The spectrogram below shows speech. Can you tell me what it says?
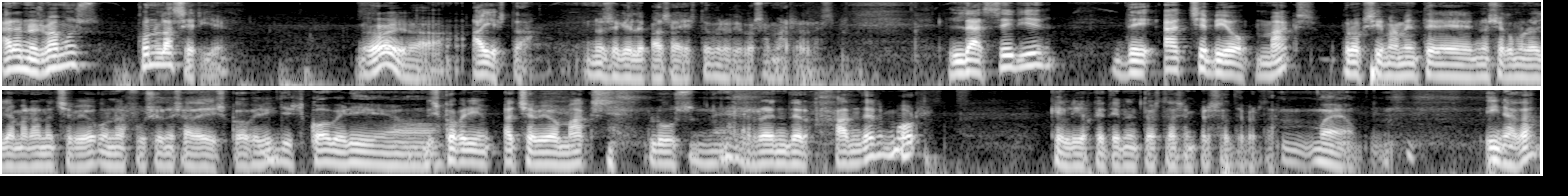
ahora nos vamos con la serie. Oiga, Ahí está. No sé qué le pasa a esto, pero qué cosas más raras. La serie de HBO Max, próximamente no sé cómo lo llamarán HBO, con una fusión esa de Discovery. Discovery o... Discovery HBO Max Plus Render Handler More. Qué líos que tienen todas estas empresas, de verdad. Bueno, Y nada,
